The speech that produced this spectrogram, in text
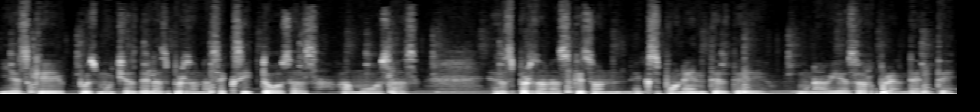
Y es que pues muchas de las personas exitosas, famosas, esas personas que son exponentes de una vida sorprendente,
